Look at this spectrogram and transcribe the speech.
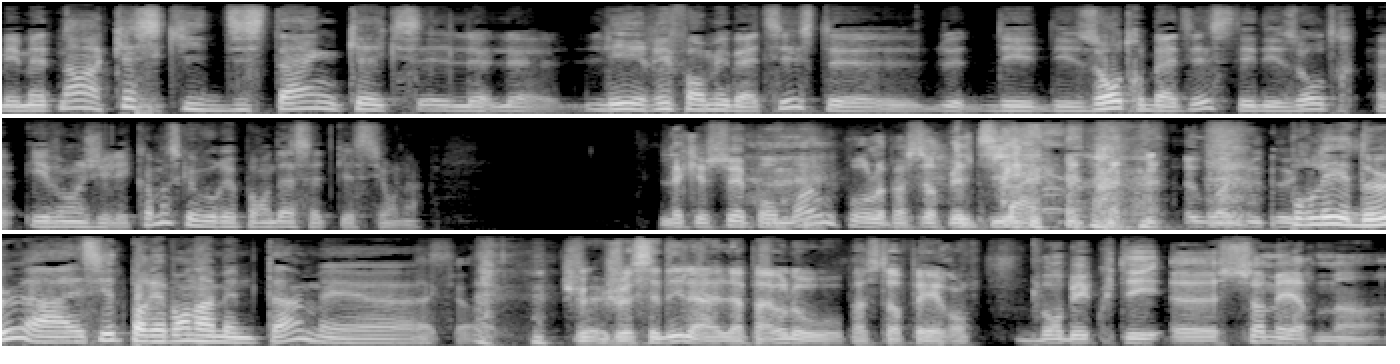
Mais maintenant, qu'est-ce qui distingue les réformés baptistes euh, des, des, autres baptistes et des autres euh, évangéliques? Comment est-ce que vous répondez à cette question-là? La question est pour moi ou pour le pasteur Pelletier? pour les deux, à essayer de pas répondre en même temps, mais... Euh... Je, je, vais céder la, la, parole au pasteur Perron. Bon, ben écoutez, euh, sommairement,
